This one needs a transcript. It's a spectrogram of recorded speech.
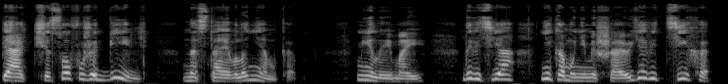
Пять часов уже биль, настаивала немка. Милые мои, да ведь я никому не мешаю, я ведь тихо.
